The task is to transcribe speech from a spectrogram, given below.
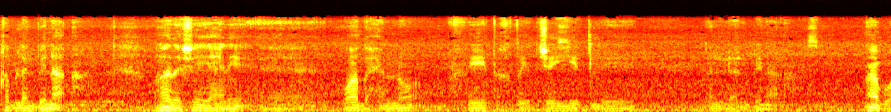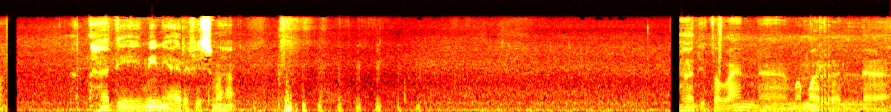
قبل البناء. وهذا شيء يعني آه، واضح إنه في تخطيط جيد للبناء. أبغى هذه مين يعرف اسمها؟ هذه طبعا آه، ممر ال-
